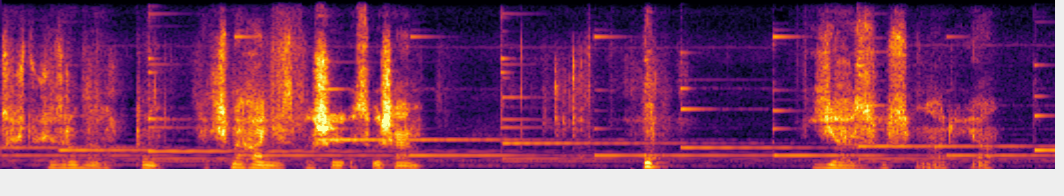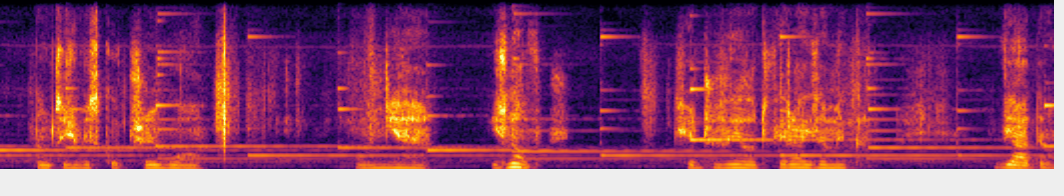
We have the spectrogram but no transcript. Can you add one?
Coś tu się zrobiło. Tu. Jakiś mechanizm słyszałem. O! Jezus Maria. Tam coś wyskoczyło. O nie. I znowuż. Jakie drzwi otwiera i zamyka. Wiadro.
